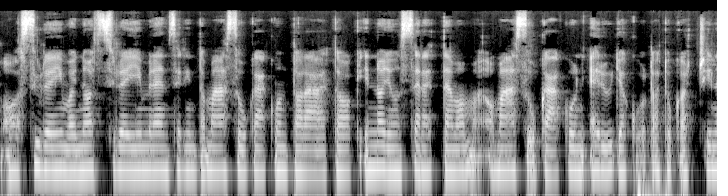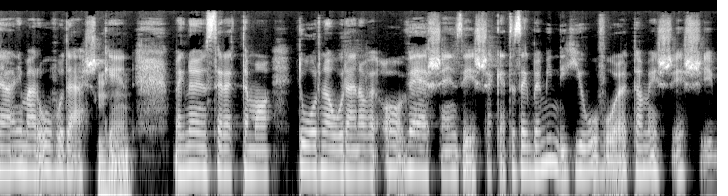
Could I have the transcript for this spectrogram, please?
a szüleim vagy nagyszüleim rendszerint a mászókákon találtak. Én nagyon szerettem a, mászókákon erőgyakorlatokat csinálni már óvodásként, uh-huh. meg nagyon szerettem a tornaórán a, a versenyzéseket. Ezekben mindig jó voltam, és, és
